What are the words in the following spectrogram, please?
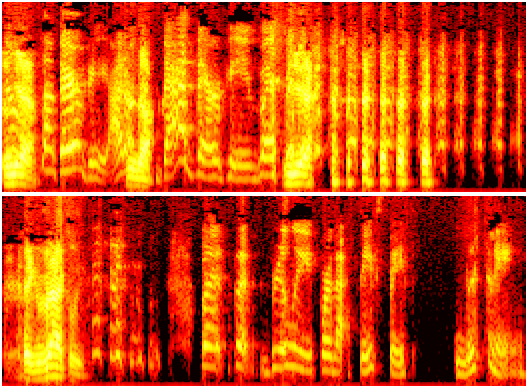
no, yeah, it's not therapy. I don't know bad therapy, but yeah, exactly. but but really, for that safe space, listening,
